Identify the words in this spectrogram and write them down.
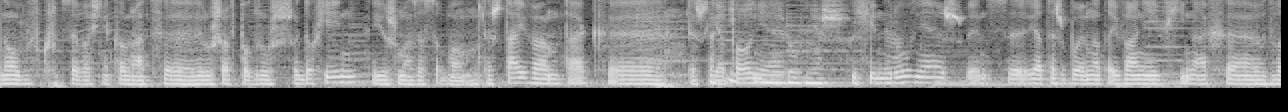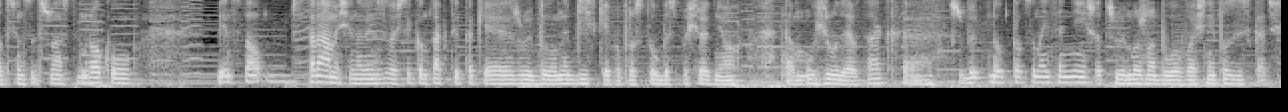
No, wkrótce właśnie Konrad rusza w podróż do Chin, już ma za sobą też Tajwan, tak, też Tak, Japonię. I Chiny również. I Chiny również, więc ja też byłem na Tajwanie i w Chinach e, w 2013 roku. Więc no, staramy się nawiązywać te kontakty takie, żeby były one bliskie po prostu bezpośrednio tam u źródeł, tak? E, Żeby no, to co najcenniejsze, żeby można było właśnie pozyskać.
